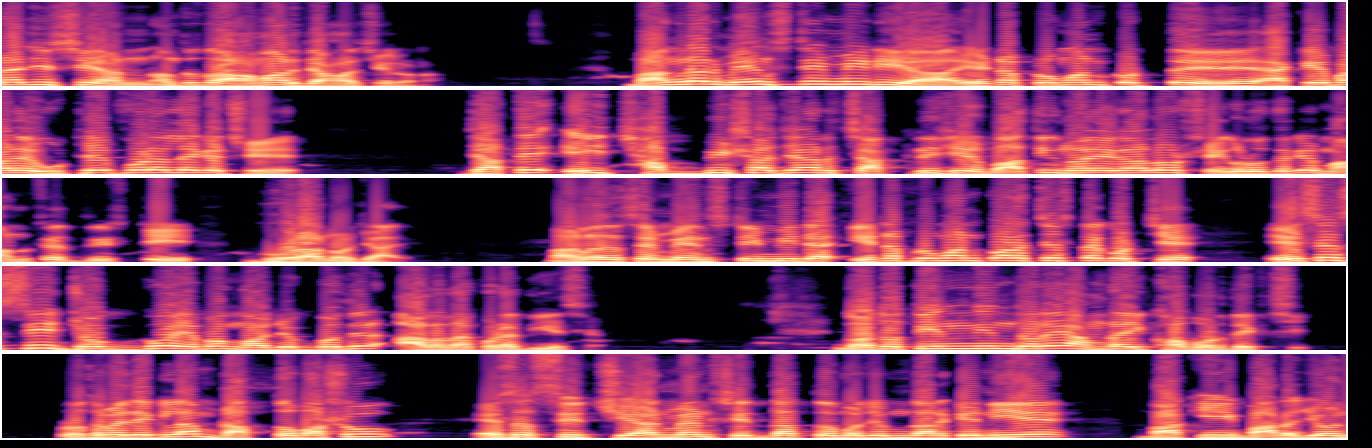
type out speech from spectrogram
ম্যাজিশিয়ান অন্তত আমার জানা ছিল না। বাংলার মেন স্ট্রিম মিডিয়া এটা প্রমাণ করতে একেবারে উঠে পড়ে লেগেছে, যাতে এই ছাব্বিশ হাজার চাকরি যে বাতিল হয়ে গেল, সেগুলো থেকে মানুষের দৃষ্টি ঘোরানো যায়। বাংলাদেশের মেন স্ট্রিম মিডিয়া এটা প্রমাণ করার চেষ্টা করছে এসএসসি যোগ্য এবং অযোগ্যদের আলাদা করে দিয়েছে। গত তিন দিন ধরে আমরা এই খবর দেখছি। প্রথমে দেখলাম ব্রাত্য বাসু এসএসসির চেয়ারম্যান সিদ্ধার্থ মজুমদারকে নিয়ে বাকি বারো জন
